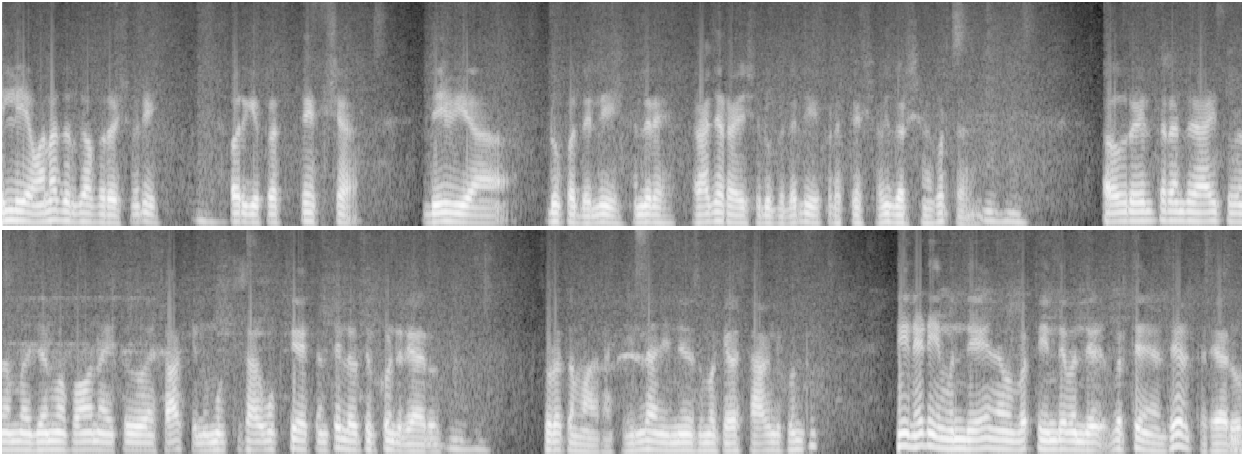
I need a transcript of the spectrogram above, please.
ಇಲ್ಲಿಯ ವನದುರ್ಗಾ ಪರಮೇಶ್ವರಿ ಅವರಿಗೆ ಪ್ರತ್ಯಕ್ಷ ದೇವಿಯ ರೂಪದಲ್ಲಿ, ಅಂದರೆ ರಾಜರಾಜೇಶ್ವರಿ ರೂಪದಲ್ಲಿ ಪ್ರತ್ಯಕ್ಷವಾಗಿ ದರ್ಶನ ಕೊಡ್ತಾರೆ. ಅವರು ಹೇಳ್ತಾರೆ ಅಂದ್ರೆ, ಆಯ್ತು, ನಮ್ಮ ಜನ್ಮ ಪಾವನ ಆಯಿತು ಸಾಕಿ ಮುಕ್ತಿ ಸಾ, ಮುಕ್ತಿ ಆಯ್ತು ಅಂತ ಎಲ್ಲ ತಿಳ್ಕೊಂಡ್ರಿ ಯಾರು? ಸುರತ ಮಹಾರಾಜ, ಇಲ್ಲ ನಿನ್ನೆ ತುಂಬ ಕೆಲಸ ಆಗ್ಲಿಕ್ಕೆ ಉಂಟು ನೀನು ನಡಿ, ಮುಂದೆ ನಾವು ಬರ್ತೀನಿ ಹಿಂದೆ ಬಂದೆ, ಬರ್ತೇನೆ ಅಂತ ಹೇಳ್ತಾರೆ ಯಾರು?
